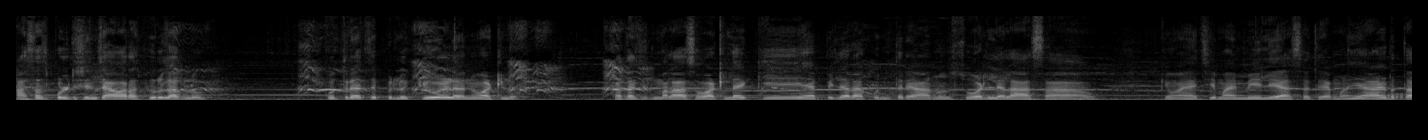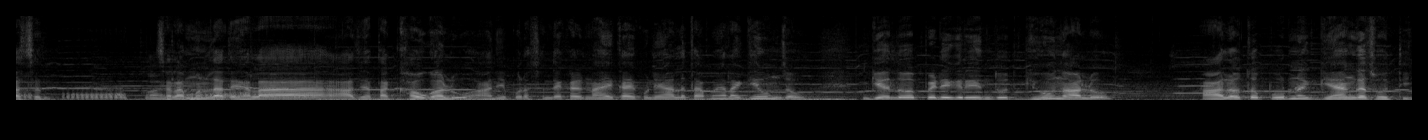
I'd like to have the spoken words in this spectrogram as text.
असाच पोलिटिशियनच्या आवारात फिरू लागलो. कुत्र्याचं पिल्लू किवळल्यानं वाटलं. कदाचित मला असं वाटलं की ह्या पिल्ल्याला कोणतरी आणून सोडलेला असाव किंवा ह्याची माय मेली असं त्यामुळे हे आडत असन. चला म्हणलं तर ह्याला आज ह्याला खाऊ घालू आणि पुन्हा संध्याकाळी नाही काय कोणी आलं तर आपण ह्याला घेऊन जाऊ. गेलो पेडिग्रीन दूध घेऊन आलो. आलो तर पूर्ण गँगच होती.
